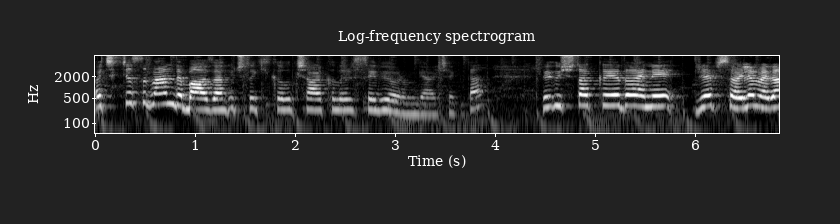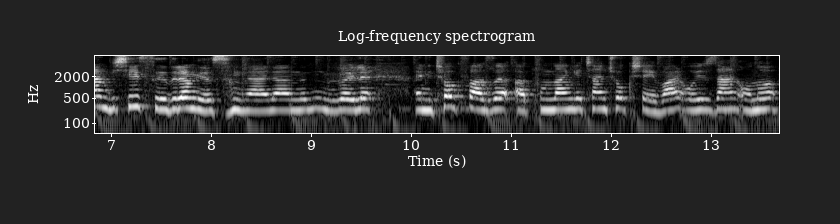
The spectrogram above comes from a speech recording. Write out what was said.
Açıkçası ben de bazen 3 dakikalık şarkıları seviyorum gerçekten. Ve 3 dakikaya da hani rap söylemeden bir şey sığdıramıyorsun yani anladın mı? Böyle hani çok fazla aklımdan geçen çok şey var. O yüzden onu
